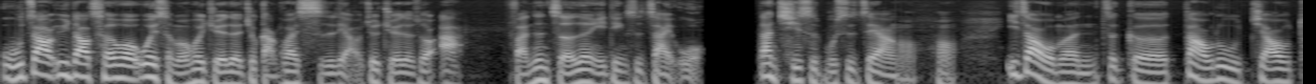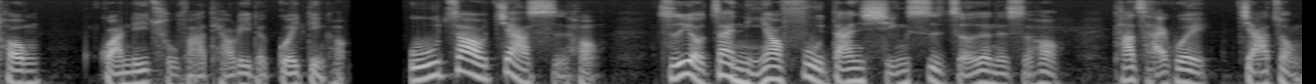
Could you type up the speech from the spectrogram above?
无照遇到车祸，为什么会觉得就赶快私了？就觉得说啊，反正责任一定是在我。但其实不是这样哦。哈，依照我们这个道路交通管理处罚条例的规定，哈，无照驾驶，哈，只有在你要负担刑事责任的时候。它才会加重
